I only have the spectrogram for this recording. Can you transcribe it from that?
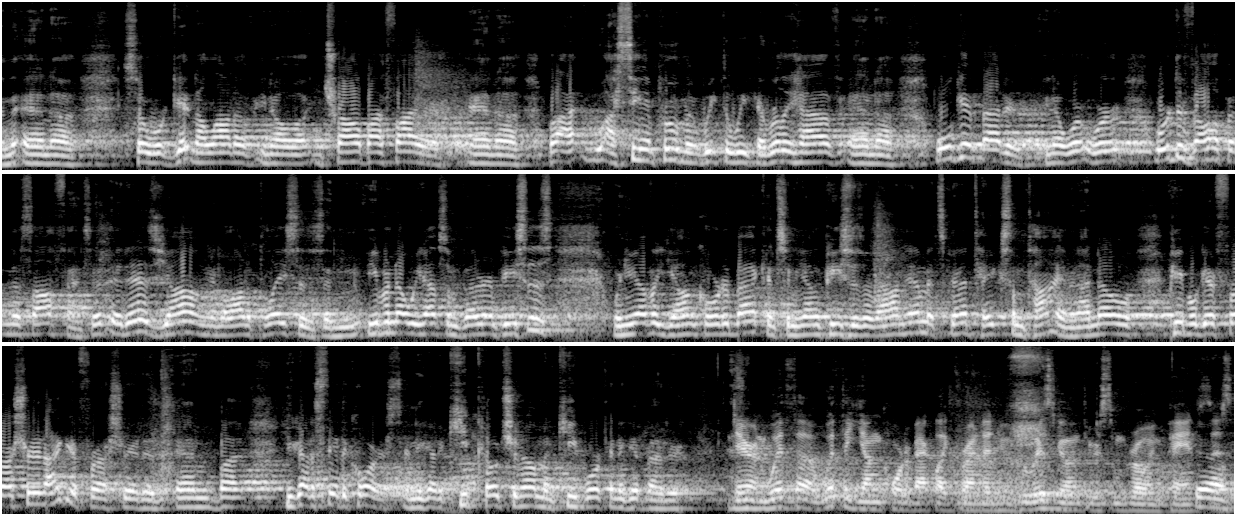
and, and uh, so we're getting a lot of you know uh, trial by fire. And uh, but I, I see improvement week to week. I really have, and uh, we'll get better. You know, we're we're, we're developing this offense. It, it is young in a lot of places, and even though we have some veteran pieces, when you have a young quarterback and some young pieces around him, it's going to take some time. And I know people get frustrated. I get frustrated, and but you got to stay the course, and you got to keep coaching them and keep working to get better. Darren, with a, with a young quarterback like Brendan, who, who is going through some growing pains, Yeah. is-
